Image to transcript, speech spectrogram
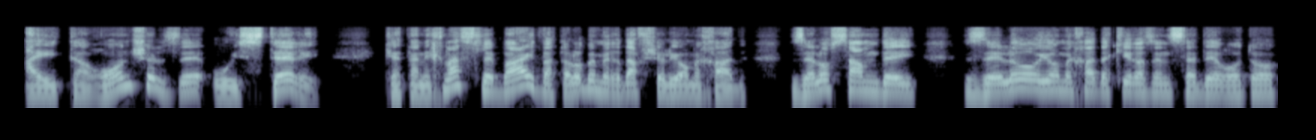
היתרון של זה הוא היסטרי. כי אתה נכנס לבית ואתה לא במרדף של יום אחד, זה לא someday, זה לא יום אחד הקיר הזה נסדר אותו,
